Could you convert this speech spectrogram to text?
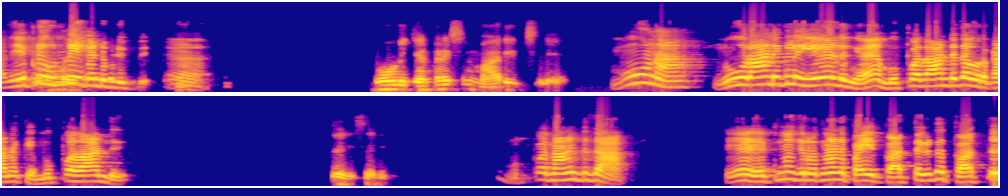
அது எப்படி உண்மையை கண்டுபிடிப்பு மூணு ஜெனரேஷன் மாறிடுச்சு மூணா? நூறு ஆண்டுக்குள்ள ஏழுங்க. முப்பது ஆண்டு தான் ஒரு கணக்கு. முப்பது ஆண்டு. சரி சரி. முப்பது ஆண்டு தான் ஏ எட்நூத்தி இருபத்தி நாலு பை பத்து கிட்ட பத்து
